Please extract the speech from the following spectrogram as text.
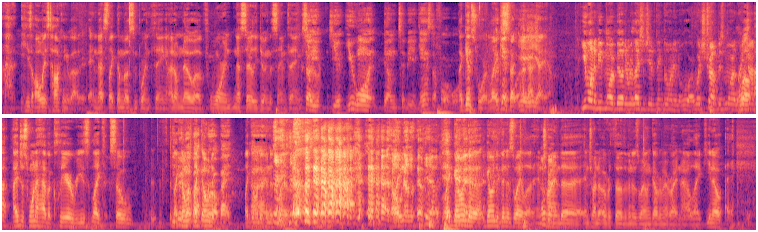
uh, he's always talking about it, and that's like the most important thing. And I don't know of Warren necessarily doing the same thing. so you, you you want them to be against or for war? against war, like Against stu- war, yeah, yeah, yeah, yeah. You want to be more building relationships than going into war, which Trump is more like well, trying to. I, I just want to have a clear reason, like so, like going know like about the going to World Bank. Like going to Venezuela. Nother level. Yeah. like going to going to Venezuela and Okay. trying to and trying to overthrow the Venezuelan government right now. Like you know,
